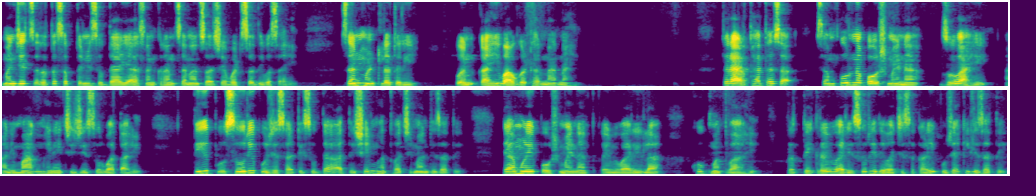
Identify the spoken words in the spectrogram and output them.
म्हणजेच रथसप्तमीसुद्धा या संक्रांत सणाचा शेवटचा दिवस आहे. सण म्हटलं तरी पण काही वावगं ठरणार नाही. तर अर्थातच संपूर्ण पौष महिना जो आहे आणि माघ महिन्याची जी सुरुवात आहे ती पू सूर्यपूजेसाठी सुद्धा अतिशय महत्त्वाची मानली जाते. त्यामुळे पौष महिन्यात रविवारीला खूप महत्त्व आहे. प्रत्येक रविवारी सूर्यदेवाची सकाळी पूजा केली जाते.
